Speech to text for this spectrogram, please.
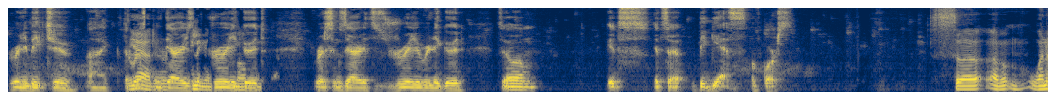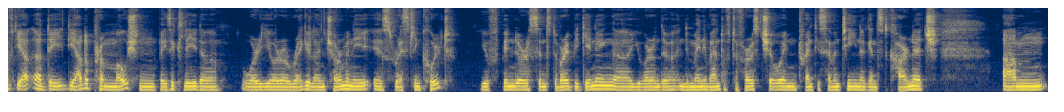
really big too. Like the yeah, wrestling there is really good. Wrestling there, it's really really good. So um, it's it's a big yes, of course. So um, one of the uh, the the other promotion, basically the where you're a regular in Germany, is Wrestling Cult. You've been there since the very beginning. Uh, you were in the in the main event of the first show in 2017 against Carnage. Um,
